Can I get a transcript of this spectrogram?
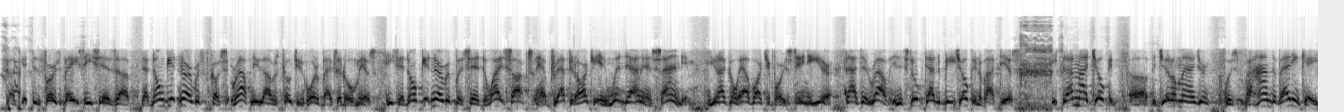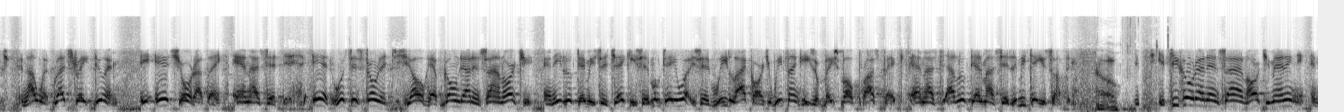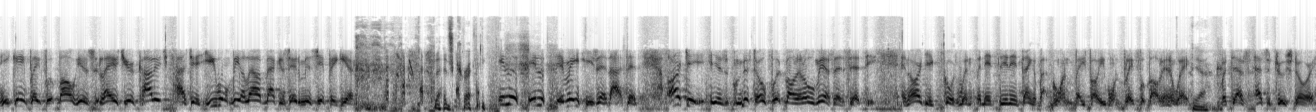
so I get to the first base. He says, uh, now don't get nervous because Ralph knew I was coaching quarterbacks at Ole Miss. He said, don't get nervous, but said, the White Sox have drafted Archie and went down and signed him. You're not going to have Archie for his senior year. And I said, Ralph, it's no time to be joking about this. He said, I'm not joking. Uh, the general manager was behind the batting cage, and I went right straight to him. Ed Short, I think. And I said, Ed, what's this story that y'all have gone down and signed Archie? And he looked at me and said, Jake, he said, I'm going to tell you what. He said, we like Archie. We think he's a baseball prospect. And I, I looked at him, I said, let me tell you something. Uh-oh. If, if you go down there and sign Archie Manning, and he can't play football his last year of college, I said, you won't be allowed back in the state of Mississippi again. That's great. he, looked, he looked at me, he said, I said, Archie is Mr. Old Football at Ole Miss. I said, and Archie, of course, wouldn't, didn't, didn't think about going to baseball. He wanted to play football anyway. Yeah. But that's that's a true story.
